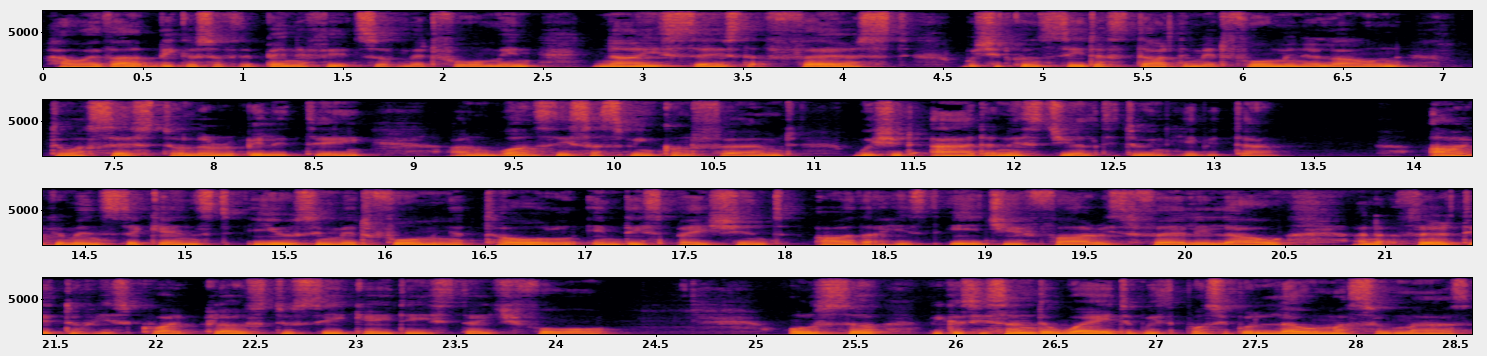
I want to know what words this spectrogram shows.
However, because of the benefits of metformin, NICE says that first we should consider starting metformin alone to assess tolerability, and once this has been confirmed, we should add an SGLT2 inhibitor. Arguments against using metformin at all in this patient are that his EGFR is fairly low and at 32 he's quite close to CKD stage 4. Also, because he's underweight with possible low muscle mass,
